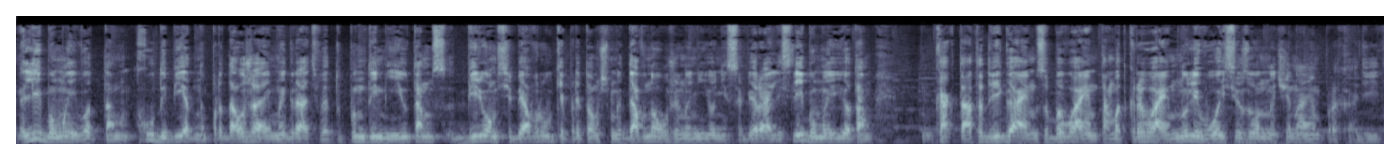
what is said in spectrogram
Либо мы вот там худо-бедно продолжаем играть в эту пандемию, там берем себя в руки, при том, что мы давно уже на нее не собирались, либо мы ее там как-то отодвигаем, забываем, там, открываем нулевой сезон, начинаем проходить.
